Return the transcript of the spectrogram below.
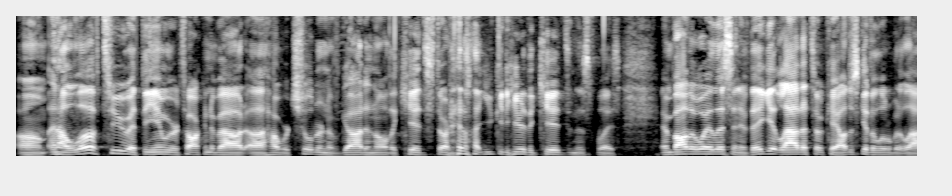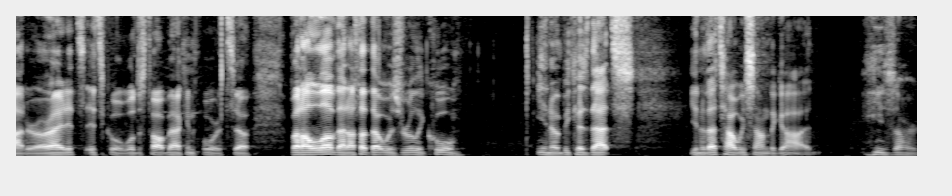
Um, and I love, too, at the end, we were talking about uh, how we're children of God, and all the kids started, like, you could hear the kids in this place. And by the way, listen, if they get loud, that's okay. I'll just get a little bit louder, all right? It's, it's cool. We'll just talk back and forth. So, but I love that. I thought that was really cool, you know, because that's, you know, that's how we sound to God. He's our,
